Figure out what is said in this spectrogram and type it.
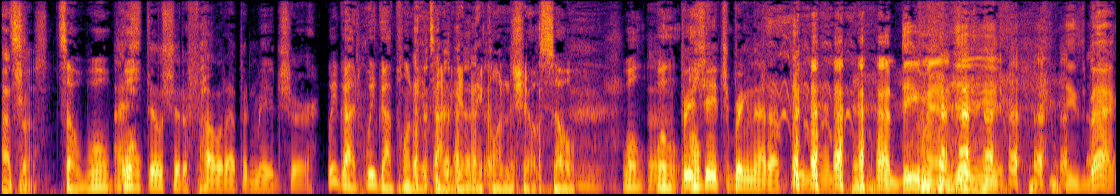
I trust. So we'll I we'll still should have followed up and made sure. we've got we've got plenty of time to get Nick on the show. So we'll we'll Appreciate you bringing that up, D man. D man, yeah, yeah. He's back.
